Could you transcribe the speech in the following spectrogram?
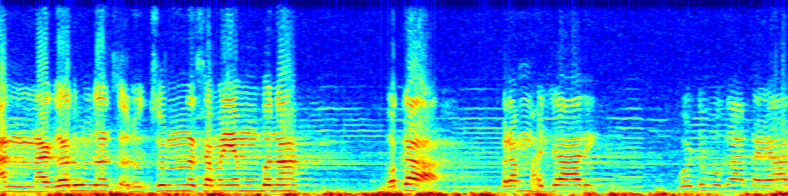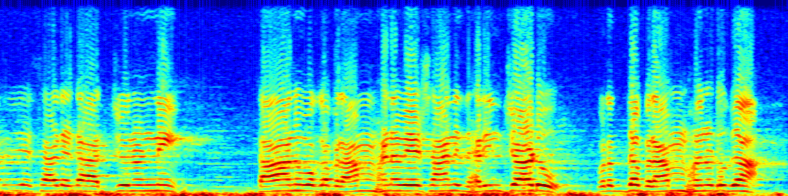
అన్నగరుల చనుచున్న సమయంబున ఒక బ్రహ్మచారి ఒటువుగా తయారు చేశాడట అర్జునుణ్ణి. తాను ఒక బ్రాహ్మణ వేషాన్ని ధరించాడు. వృద్ధ బ్రాహ్మణుడుగా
